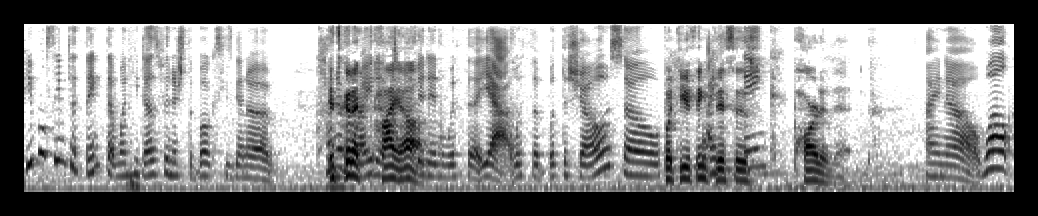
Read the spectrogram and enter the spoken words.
people seem to think that when he does finish the books, he's gonna kind It's of gonna write tie it to up. fit in with the yeah with the with the show. So, But do you think I this think- is part of it? I know. Well,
